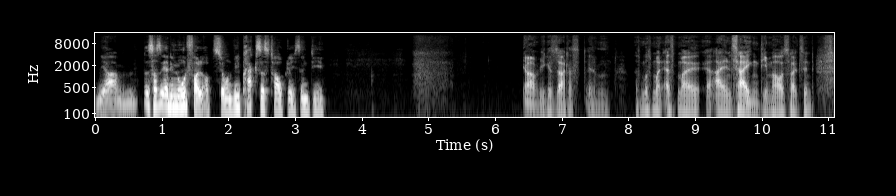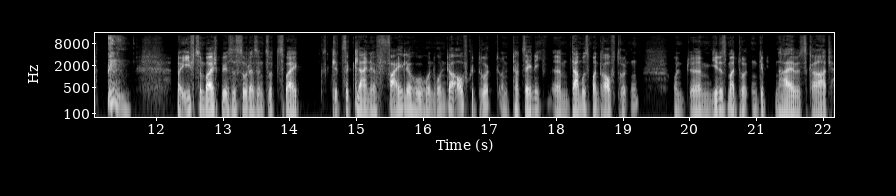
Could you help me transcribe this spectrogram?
ja, ist das eher die Notfalloption. Wie praxistauglich sind die? Ja, wie gesagt, das, ähm, das muss man erstmal äh, allen zeigen, die im Haushalt sind. Bei Eve zum Beispiel ist es so, da sind so zwei klitzekleine Pfeile hoch und runter aufgedrückt und tatsächlich, ähm, da muss man drauf drücken und ähm, jedes Mal drücken gibt ein halbes Grad.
